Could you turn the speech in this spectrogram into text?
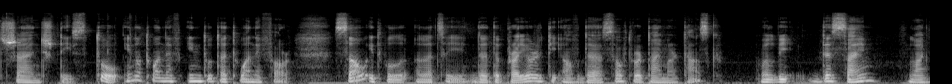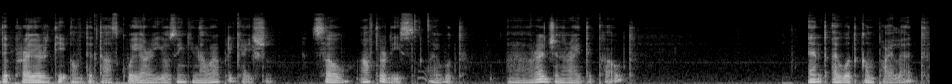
change this to into, 20, into the 24. So it will, uh, let's say, the, the priority of the software timer task will be the same like the priority of the task we are using in our application. So after this, I would uh, regenerate the code and I would compile it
